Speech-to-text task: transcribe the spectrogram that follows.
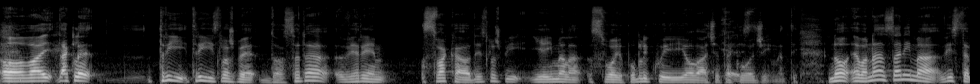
Ovaj, dakle, tri, tri izložbe do sada, vjerujem, svaka od izložbi je imala svoju publiku i ova će također imati. No, evo, nas zanima, vi ste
